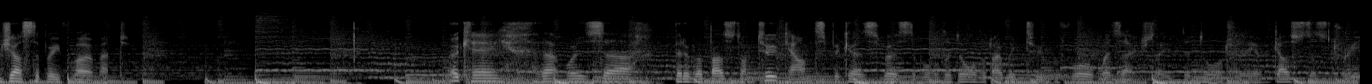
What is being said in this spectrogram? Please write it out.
just a brief moment. Okay, that was uh, bit of a bust on two counts because first of all the door that I went to before was actually the door to the Augustus tree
